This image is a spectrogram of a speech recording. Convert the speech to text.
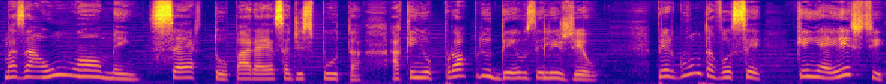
Mas há um homem certo para essa disputa, a quem o próprio Deus elegeu. Pergunta você: quem é este?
